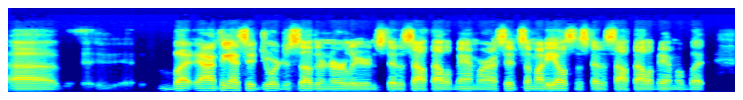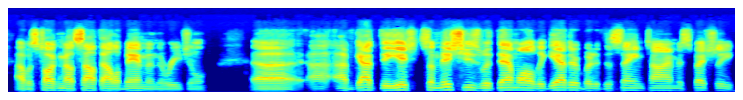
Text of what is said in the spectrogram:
uh, but I think I said Georgia Southern earlier instead of South Alabama, or I said somebody else instead of South Alabama, but I was talking about South Alabama in the regional. Uh, I, have got the ish, some issues with them altogether, but at the same time, especially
